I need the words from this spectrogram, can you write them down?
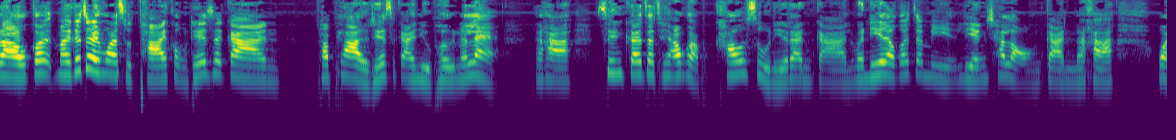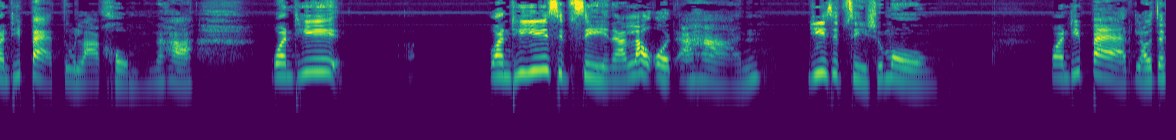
เราก็มันก็จะเป็นวันสุดท้ายของเทศกาลพระพลาหรือเทศกาลอยู่เพิงนั่นแหละนะคะ ซึ่งก็จะเท่ากับเข้าสู่นิรันดร์การ วันนี้เราก็จะมีเลี้ยงฉลองกันนะคะ วันที่ 8 ตุลาคมนะคะ วันที่วันที่ 24 นั้นเราอดอาหาร 24 ชั่วโมง วันที่ 8 เราจะ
